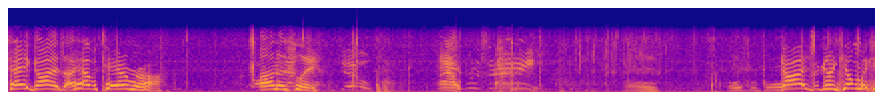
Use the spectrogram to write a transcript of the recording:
Okay, guys, I have a camera. Honestly. Two. Ow. Three three! Oh. Oh for four. Guys, you're gonna kill my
